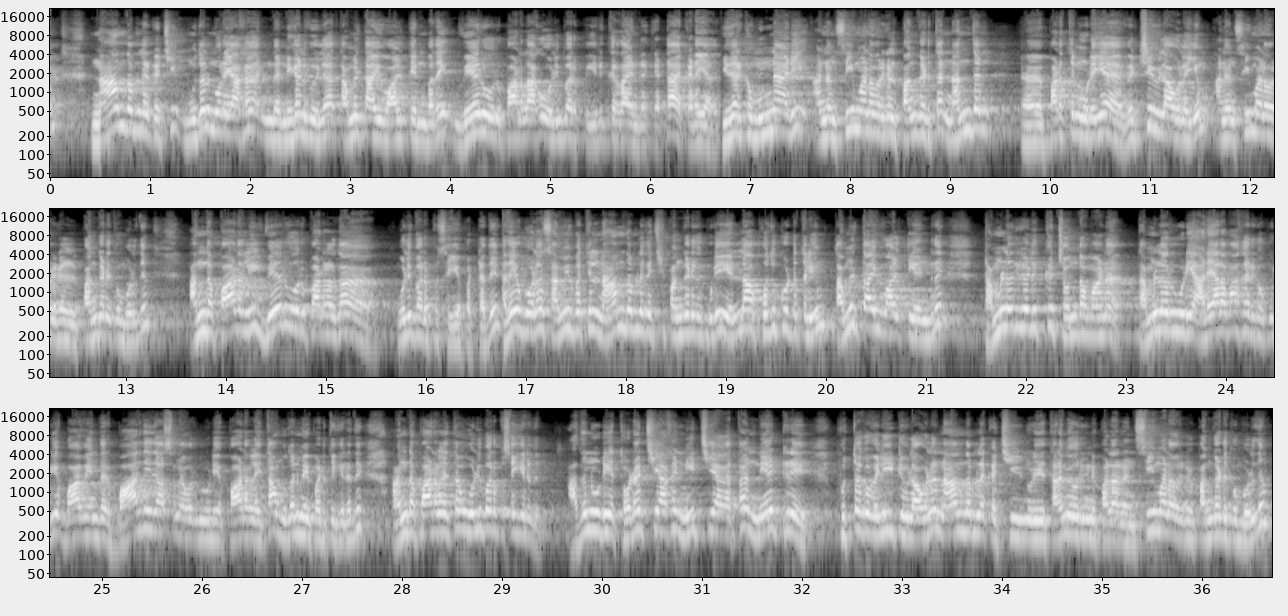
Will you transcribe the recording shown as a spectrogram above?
நாம் தமிழர் கட்சி முதல் முறையாக இந்த நிகழ்வுல தமிழ்தாய் வாழ்த்து என்பதை வேறு ஒரு பாடலாக ஒளிபரப்பு இருக்கிறதா என்று கேட்டால் கிடையாது. இதற்கு முன்னாடி அண்ணன் சீமான் அவர்கள் பங்கெடுத்த நந்தன் படத்தினுடைய வெற்றி விழாவிலையும் அண்ணன் சீமான் அவர்கள் பங்கெடுக்கும் பொழுது அந்த பாடலில் வேறு ஒரு பாடல் தான் ஒளிபரப்பு செய்யப்பட்டது. அதே போல சமீபத்தில் நாம் தமிழர் கட்சி பங்கெடுக்கக்கூடிய எல்லா பொதுக்கூட்டத்திலையும் தமிழ்தாய் வாழ்த்து என்று தமிழர்களுக்கு சொந்தமான தமிழர்களுடைய அடையாளமாக இருக்கக்கூடிய பாவேந்தர் பாரதிதாசன் அவர்களுடைய பாடலை தான் முதன்மைப்படுத்துகிறது. அந்த பாடலை தான் ஒளிபரப்பு செய்கிறது. அதனுடைய தொடர்ச்சியாக நீட்சியாகத்தான் நேற்று புத்தக வெளியீட்டு விழாவில் நாம் தமிழர் கட்சியினுடைய தலைமை ஒருங்கிணைப்பாளர் சீமான் அவர்கள் பங்கெடுக்கும் பொழுது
